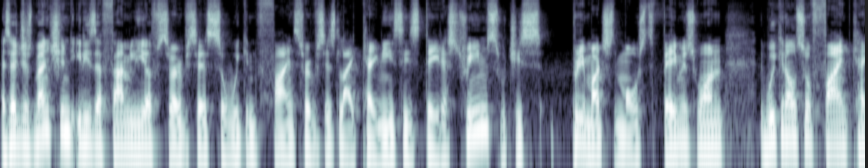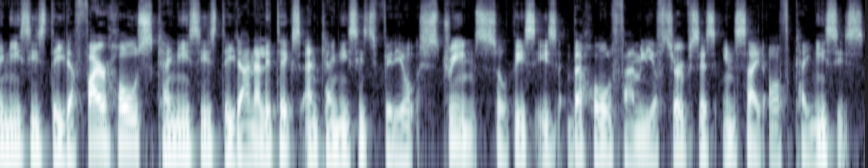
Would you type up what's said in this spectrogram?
As I just mentioned, it is a family of services, so we can find services like Kinesis Data Streams, which is pretty much the most famous one. We can also find Kinesis Data Firehose, Kinesis Data Analytics, and Kinesis Video Streams. So this is the whole family of services inside of Kinesis.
